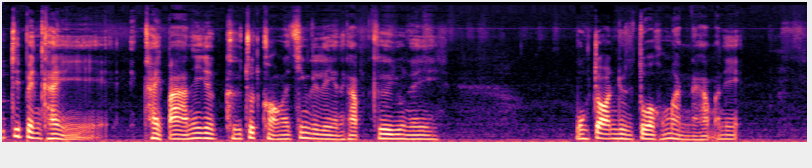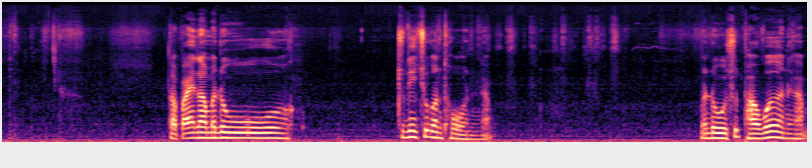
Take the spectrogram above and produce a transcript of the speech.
ชุดที่เป็นไข่ไข่ปลานี่คือชุดของ Latching Relay นะครับ คืออยู่ในวงจรอยู่ในตัวของมันนะครับ อันนี้ ต่อไปเรามาดูชุดนี้ชุดคอนโทรลครับ มาดูชุด power นะครับ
